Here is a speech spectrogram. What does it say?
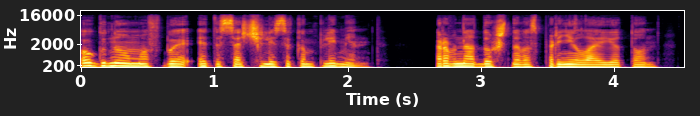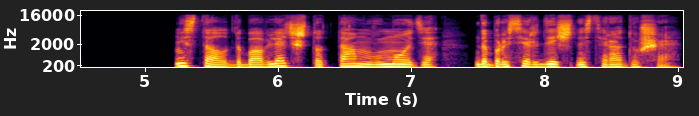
У гномов бы это сочли за комплимент. Равнодушно восприняла ее тон. Не стала добавлять, что там, в моде, добросердечность и радушие.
